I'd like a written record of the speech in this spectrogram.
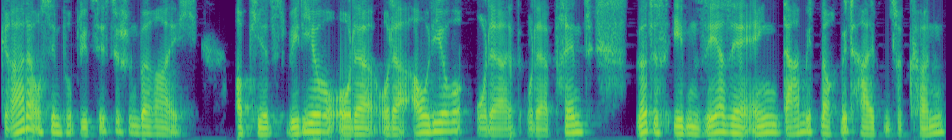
gerade aus dem publizistischen Bereich, ob jetzt Video oder, oder Audio oder, oder Print, wird es eben sehr, sehr eng, damit noch mithalten zu können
